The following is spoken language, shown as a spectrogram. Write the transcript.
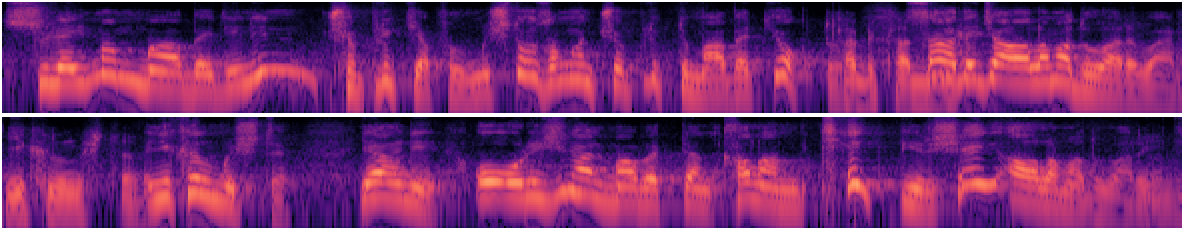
Süleyman Mabedi'nin çöplük yapılmıştı. O zaman çöplüktü, mabet yoktu. Tabii, tabii. Sadece ağlama duvarı vardı. yıkılmış tabii. Yıkılmıştı. Yani o orijinal mabetten kalan tek bir şey ağlama duvarıydı.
